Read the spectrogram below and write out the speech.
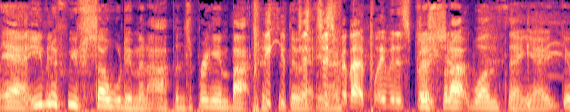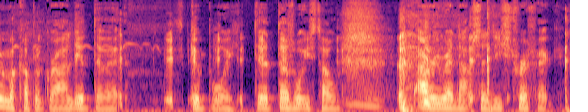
Yeah, even if we've sold him and it happens, bring him back just to do just it. just know. for that, put him in a just for that one thing, yeah. Give him a couple of grand, he'll do it. Good boy. Does what he's told. Harry Redknapp says he's terrific.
